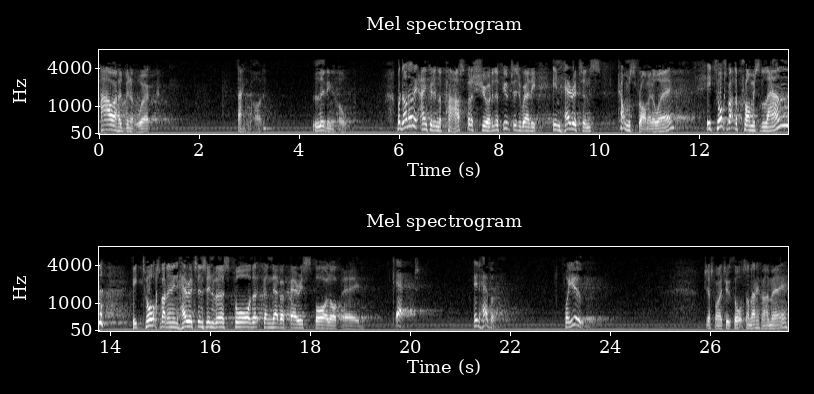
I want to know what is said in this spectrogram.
power had been at work. Thank God. Living hope. But not only anchored in the past, but assured in the future. This is where the inheritance comes from, in a way. He talks about the promised land. He talks about an inheritance in verse 4 that can never perish, spoil, or fade. Kept in heaven for you. Just one or two thoughts on that, if I may.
